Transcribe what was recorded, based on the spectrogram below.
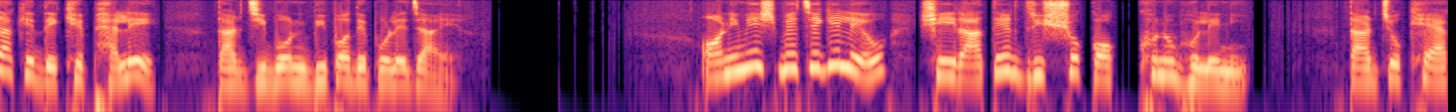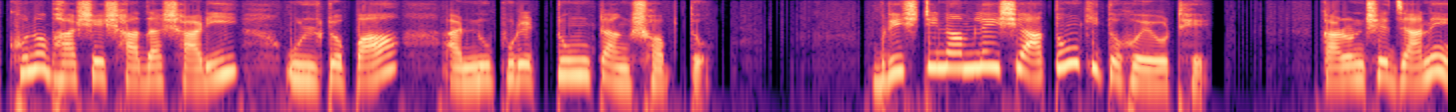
তাকে দেখে ফেলে, তার জীবন বিপদে পড়ে যায়। অনিমেষ বেঁচে গেলেও সেই রাতের দৃশ্য কখনো ভোলেনি। তার চোখে এখনও ভাসে সাদা শাড়ি, উল্টো পা আর নুপুরের টুংটাং শব্দ। বৃষ্টি নামলেই সে আতঙ্কিত হয়ে ওঠে, কারণ সে জানে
